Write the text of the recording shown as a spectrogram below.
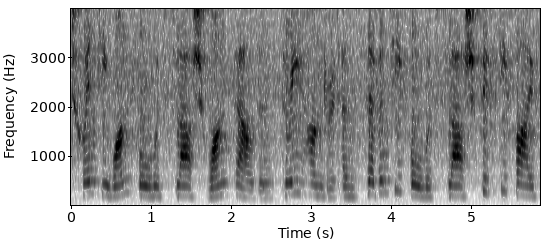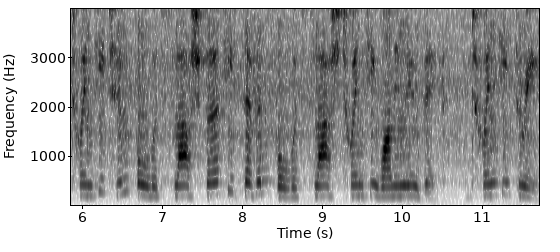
21 forward slash 1370 forward slash 55 22 forward slash 37 forward slash 21 Inuvik 23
